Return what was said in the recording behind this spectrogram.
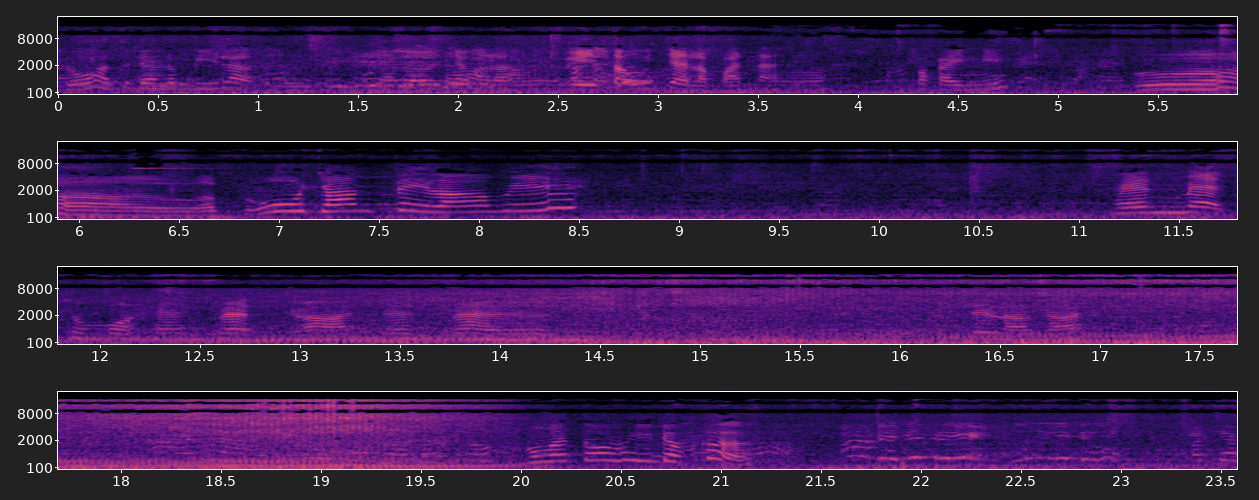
tu Satu jam lebih lah. 2 jam lah. Eh tak hujan lah panas. Pakai ni Wow? Oh cantik lah weh Handmade semua Handmade guys Handmade Cantik lah guys Bunga tu hidup ke? Ah, baby break. Bunga hidup. Macam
